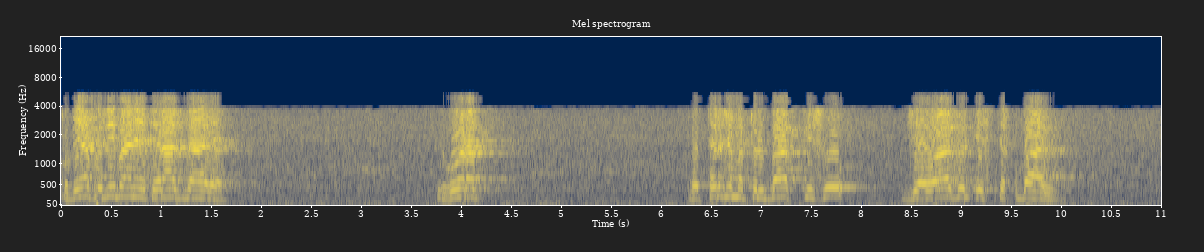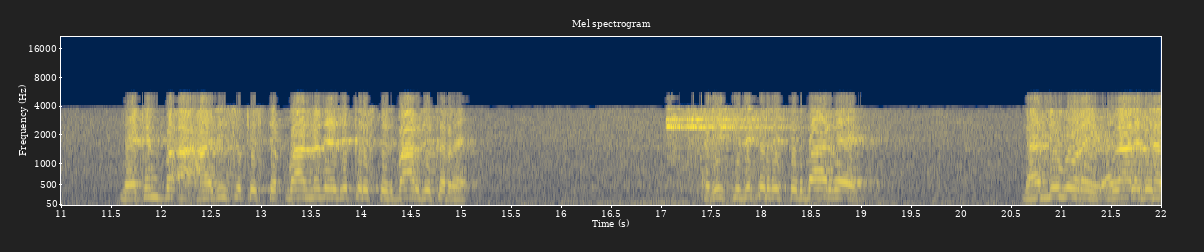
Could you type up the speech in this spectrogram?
خو بیا په دې باندې اعتراض دا ده ګورب په ترجمه الباب کې شو جواز الاستقبال لیکن په احادیث کې استقبال نه ده ذکر استدبار ذکر ده حدیث کې ذکر استدبار ده دا دی ګورئ الله له بنا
